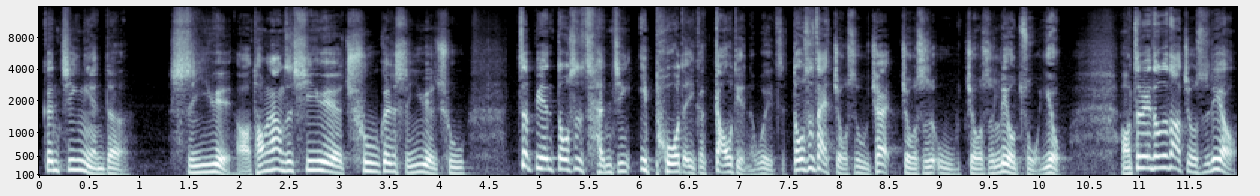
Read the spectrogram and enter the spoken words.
跟今年的十一月哦，同样是七月初跟十一月初。这边都是曾经一波的一个高点的位置，都是在九十五、在九十五、九十六左右，哦，这边都是到九十六，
